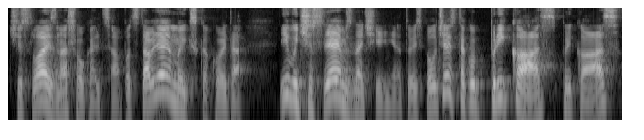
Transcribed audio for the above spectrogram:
числа из нашего кольца. Подставляем x какой-то и вычисляем значение. То есть получается такой приказ, приказ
